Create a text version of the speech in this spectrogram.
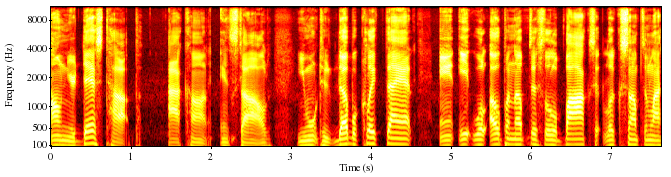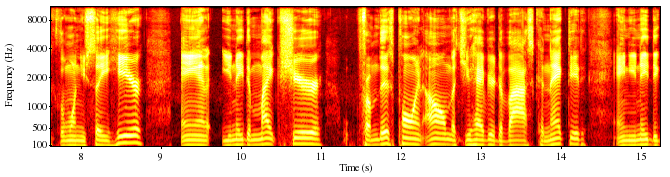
on your desktop icon installed, you want to double click that and it will open up this little box It looks something like the one you see here. And you need to make sure from this point on that you have your device connected and you need to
